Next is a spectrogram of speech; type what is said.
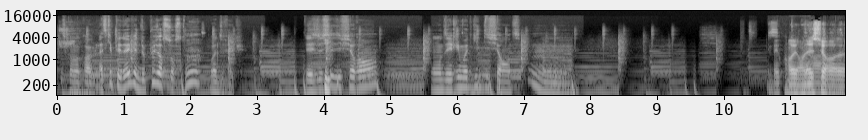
C'est incroyable. À ce les données viennent de plusieurs sources? Oh, what the fuck. Les dossiers différents ont des remote guides différentes. Hmm. Eh ben, écoute, on est sur, euh,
